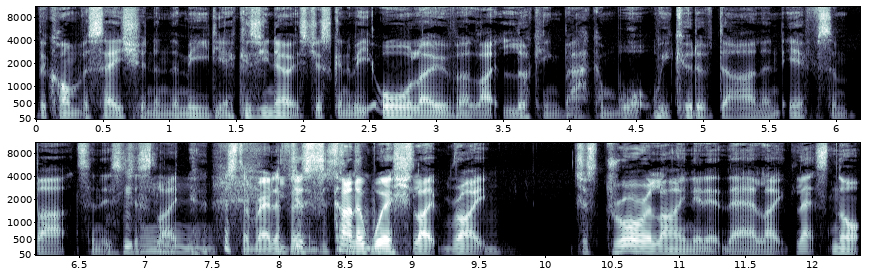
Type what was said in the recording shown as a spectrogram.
the conversation and the media, because you know it's just going to be all over, like looking back and what we could have done and ifs and buts, and it's just like Mm. just you irrelevant. it just kind of wish like right Mm. just draw a line in it there like let's not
